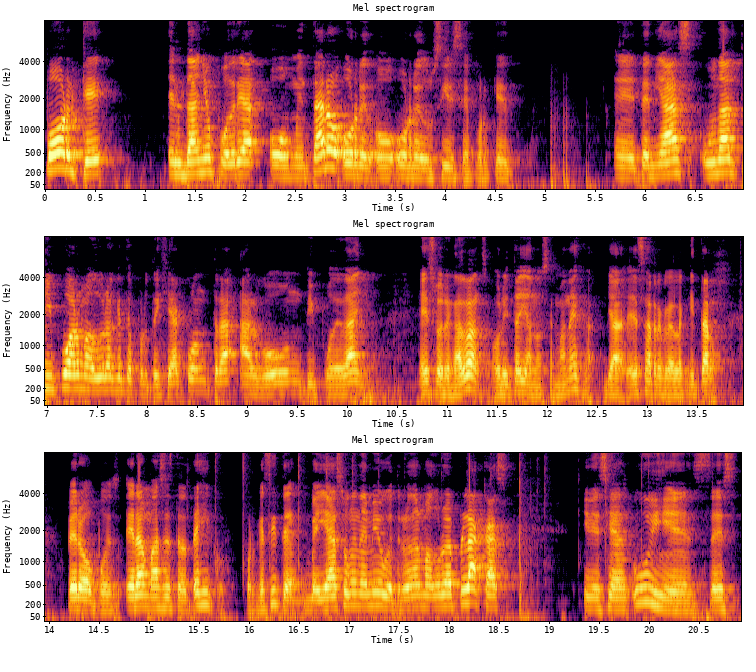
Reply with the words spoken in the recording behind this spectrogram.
porque el daño podría aumentar o, o re- o- o reducirse, porque eh, tenías un tipo de armadura que te protegía contra algún tipo de daño. Eso era en Advance, ahorita ya no se maneja, ya esa regla la quitaron. Pero pues era más estratégico, porque si te veías un enemigo que tenía una armadura de placas y decías, uy, es, es-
